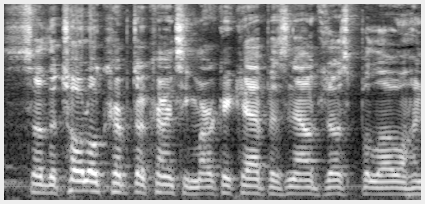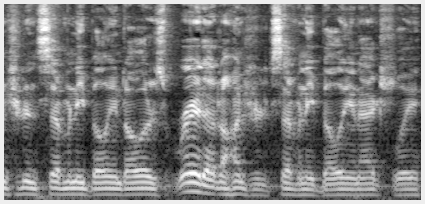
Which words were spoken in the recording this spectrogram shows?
so the total cryptocurrency market cap is now just below 170 billion dollars, right at 170 billion actually.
